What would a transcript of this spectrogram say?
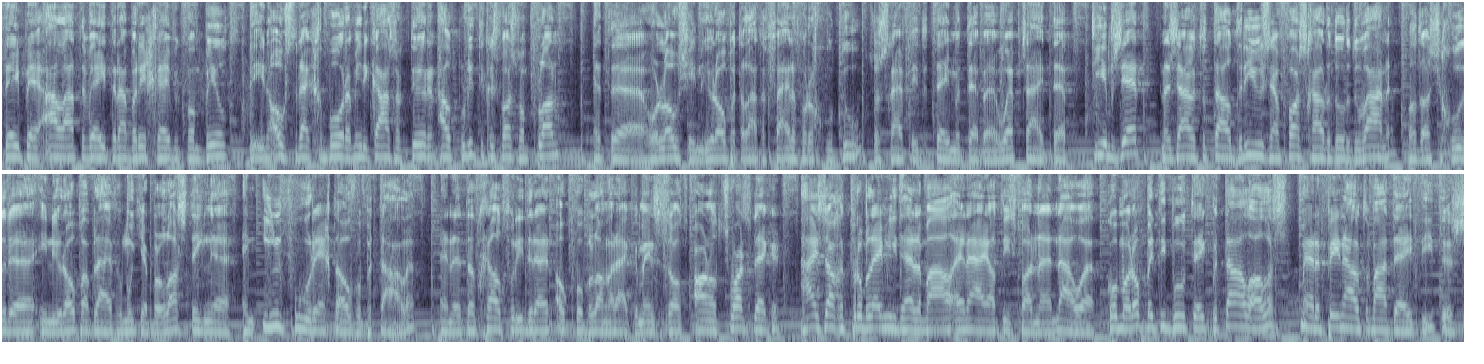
DPA laten weten... na berichtgeving van Beeld. De in Oostenrijk geboren Amerikaanse acteur en oud-politicus was van plan... het uh, horloge in Europa te laten veilen voor een goed doel. Zo schrijft de entertainment hebben website uh, TMZ. Daar zijn we totaal drie uur zijn vastgehouden door de douane. Want als je goederen in Europa blijven... moet je belasting en invoerrecht over betalen. En dat geldt voor iedereen, ook voor belangrijke mensen zoals Arnold Schwarzenegger. Hij zag het probleem niet helemaal en hij had iets van... Uh, nou, uh, kom maar op met die boete, ik betaal alles. Maar de pinautomaat deed niet, dus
